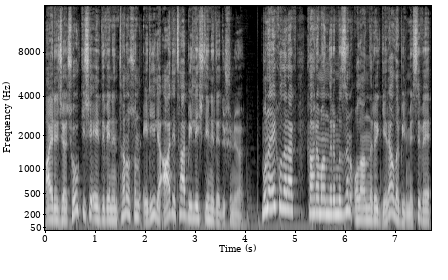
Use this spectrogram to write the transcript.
Ayrıca çoğu kişi eldivenin Thanos'un eliyle adeta birleştiğini de düşünüyor. Buna ek olarak kahramanlarımızın olanları geri alabilmesi ve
